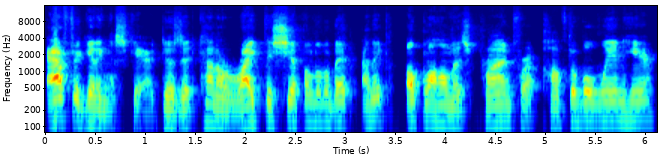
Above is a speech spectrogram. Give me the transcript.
after getting a scare, does it kind of right the ship a little bit? I think Oklahoma is primed for a comfortable win here.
